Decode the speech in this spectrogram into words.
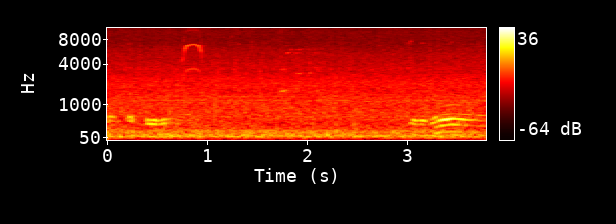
Santa Teresa, Figueroa,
